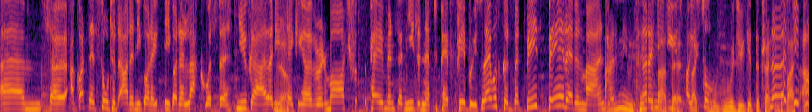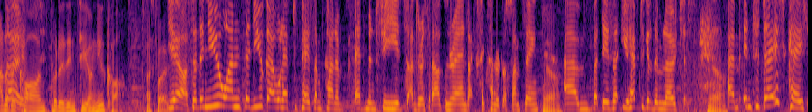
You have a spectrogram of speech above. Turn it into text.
Um, so I got that sorted out, and he got a he got a luck with the new guy, and he's Yeah. taking over in March with the payments, and he didn't have to pay for February. So that was good. But be, bear that in mind. I didn't even think about that. are you Like, still- would you get the tracking device out of the don't. car and put it into your new car? I suppose. Yeah, so the new one, the new guy will have to pay some kind of admin fee. It's under a thousand rand, like six hundred or something. Yeah. Um, but there's a, you have to give them notice. Yeah. Um, in today's case,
